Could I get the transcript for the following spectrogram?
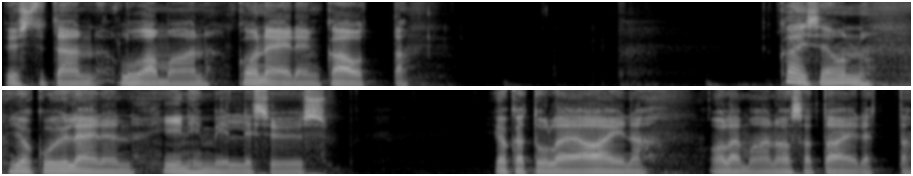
pystytään luomaan koneiden kautta. Kai se on joku yleinen inhimillisyys, joka tulee aina olemaan osa taidetta.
